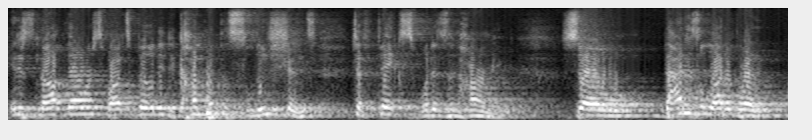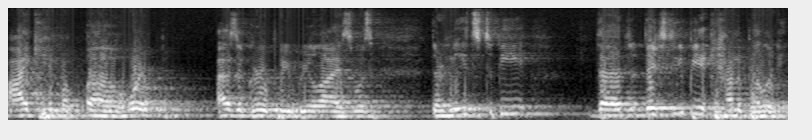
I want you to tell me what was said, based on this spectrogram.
It is not their responsibility to come up with the solutions to fix what is harming. So that is a lot of what I came up, uh, or as a group we realized was there needs to be the, there needs to be accountability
